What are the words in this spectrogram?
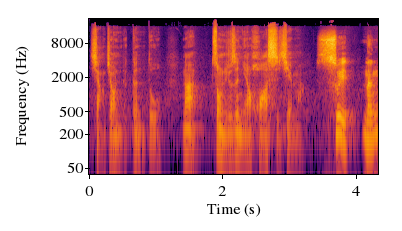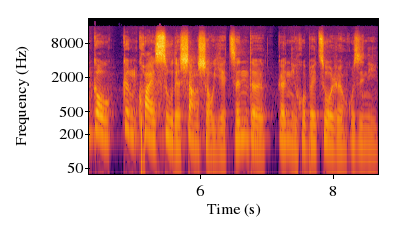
想教你的更多。那重点就是你要花时间嘛。所以能够更快速的上手，也真的跟你会不会做人，或是你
